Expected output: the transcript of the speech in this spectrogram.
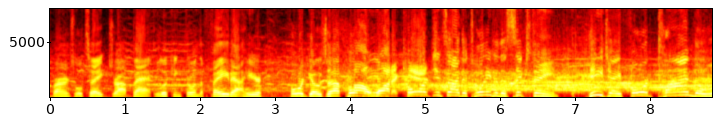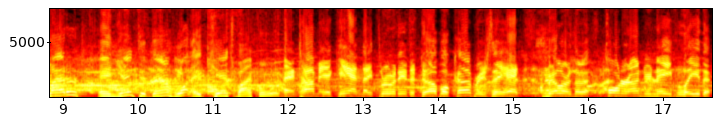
Burns will take, drop back, looking, throwing the fade out here. Ford goes up. Oh, what a Ford catch. inside the 20 to the 16. DJ Ford climbed the ladder and yanked it down. What a catch by Ford. And Tommy, again, they threw it into double coverage. They had Miller in the corner underneath, Lee, the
